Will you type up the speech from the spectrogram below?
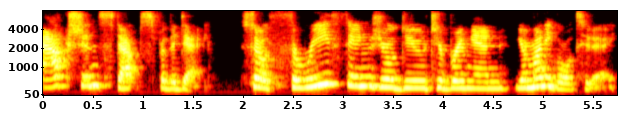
action steps for the day. So, three things you'll do to bring in your money goal today.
